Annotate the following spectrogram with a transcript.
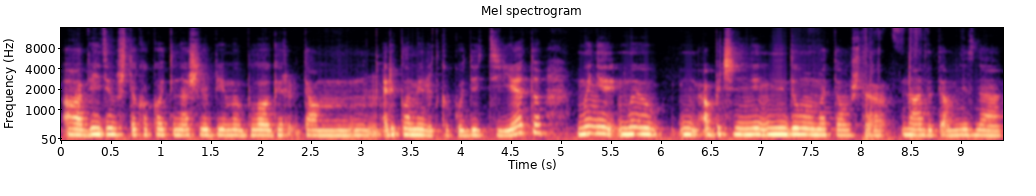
а, видим, что какой-то наш любимый блогер там рекламирует какую-то диету. Мы, не, мы обычно не, не думаем о том, что надо там, не знаю,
